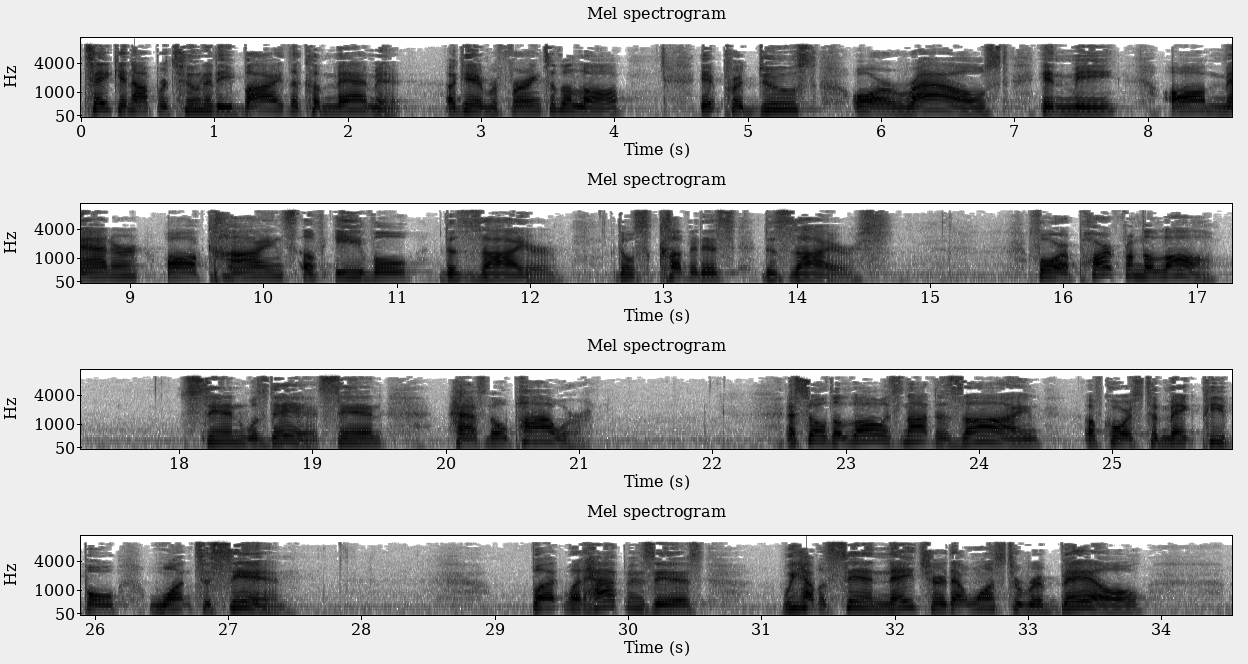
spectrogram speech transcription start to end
Take an opportunity by the commandment Again, referring to the law, it produced or aroused in me all manner, all kinds of evil desire, those covetous desires. For apart from the law, sin was dead. Sin has no power. And so the law is not designed, of course, to make people want to sin. But what happens is we have a sin nature that wants to rebel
